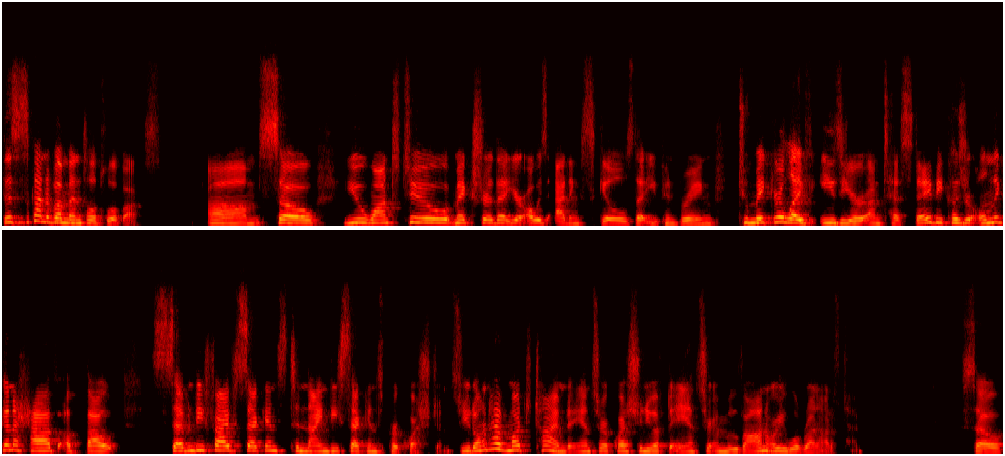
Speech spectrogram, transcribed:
This is kind of a mental toolbox Um, so you want to make sure that you're always adding skills that you can bring to make your life easier on test day because you're only going to have about 75 seconds to 90 seconds per question. So you don't have much time to answer a question. You have to answer and move on, or you will run out of time. So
